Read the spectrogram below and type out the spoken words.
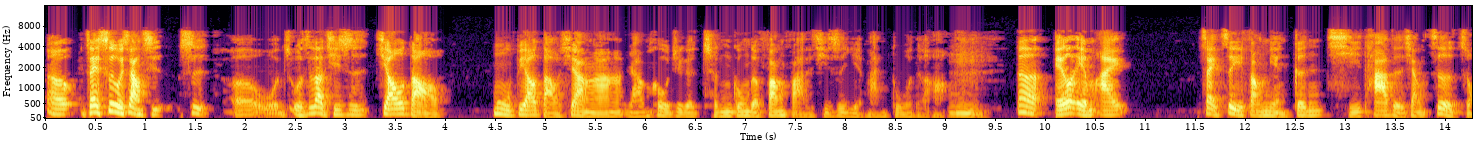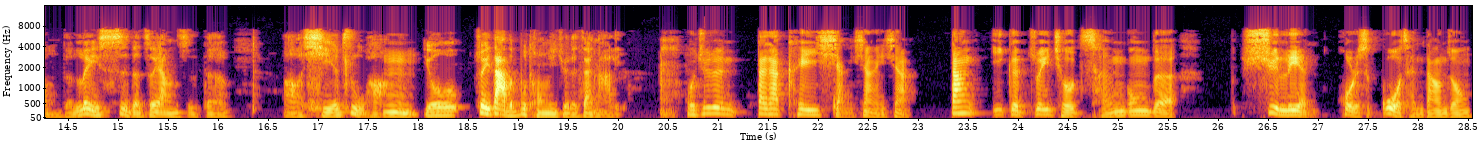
呃，在社会上其实是呃，我我知道其实教导目标导向啊，然后这个成功的方法的其实也蛮多的哈。嗯，那 LMI 在这一方面跟其他的像这种的类似的这样子的呃协助哈，嗯，有最大的不同，你觉得在哪里？我觉得大家可以想象一下，当一个追求成功的训练或者是过程当中。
